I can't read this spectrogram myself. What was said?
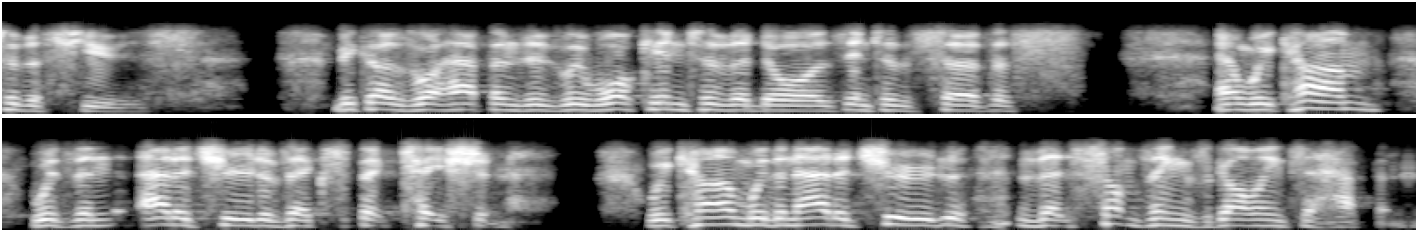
to the fuse. Because what happens is we walk into the doors, into the service, and we come with an attitude of expectation We come with an attitude that something's going to happen,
